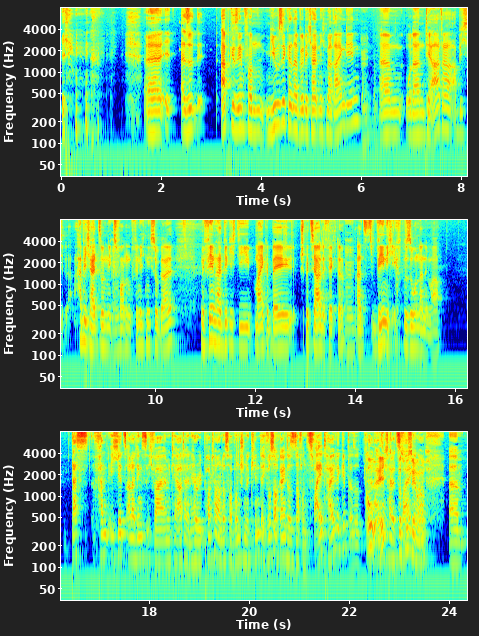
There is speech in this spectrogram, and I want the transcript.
ich äh, also abgesehen von Musical, da würde ich halt nicht mehr reingehen. Mhm. Ähm, oder ein Theater habe ich, hab ich halt so nichts mhm. von, finde ich nicht so geil. Mir fehlen halt wirklich die Michael Bay Spezialeffekte, mhm. als wenig Explosionen dann immer. Das fand ich jetzt allerdings, ich war im Theater in Harry Potter und das verwunschene Kind. Ich wusste auch gar nicht, dass es davon zwei Teile gibt. Also Teil oh, echt? Teil zwei, das wusste ich genau. auch nicht. Ähm,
